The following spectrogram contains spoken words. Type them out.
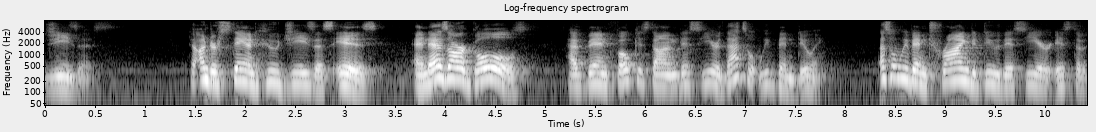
Jesus, to understand who Jesus is. And as our goals have been focused on this year, that's what we've been doing. That's what we've been trying to do this year is to,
